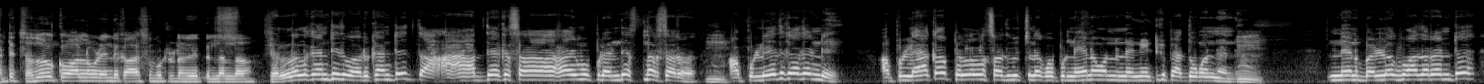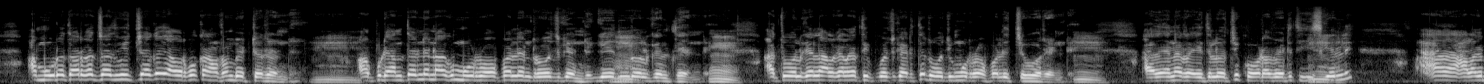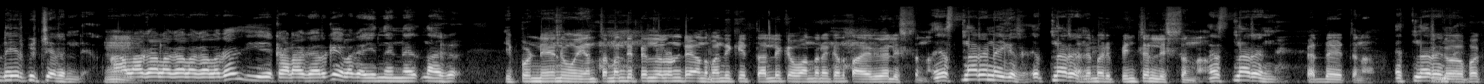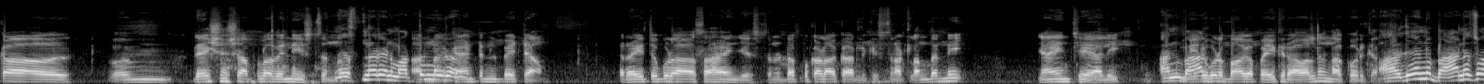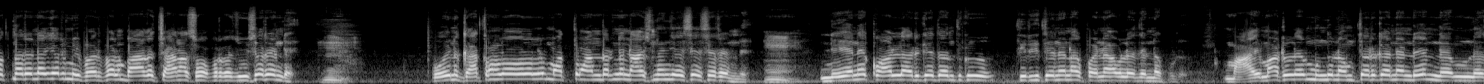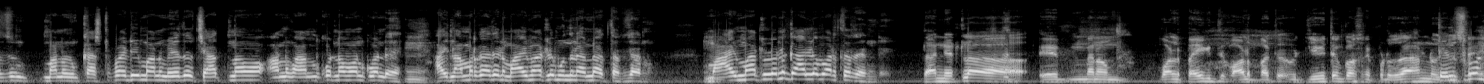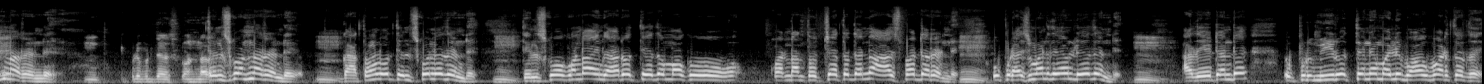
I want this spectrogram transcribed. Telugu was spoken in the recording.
అంటే చదువుకోవాలని కూడా ఎందుకు ఆశ పుట్టడం లేదు పిల్లల్లో? పిల్లలకంటే ఇది వరకు అంటే ఆర్థిక సహాయం ఇప్పుడు అందిస్తున్నారు సార్. అప్పుడు లేదు కదండి. అప్పుడు లేక పిల్లల్ని చదివించలేక ఇప్పుడు నేనే ఉన్నాను నేను ఇంటికి ఉమ్, నేను బడిలోకి పోదారంటే ఆ మూడో తరగతి చదివించాక ఎవరికో కంతం పెట్టారండి. అప్పుడు ఎంత అండి నాకు మూడు రూపాయలు అండి రోజుకండి. గేదెని తోలుకెళ్తే అండి. ఆ తోలుకెళ్ళి అలగలగా తిప్పుకొచ్చి కడితే రోజుకి మూడు రూపాయలు ఇచ్చేవారండి. అదైనా రైతులు వచ్చి కూడబెట్టి తీసుకెళ్ళి అలాగ నేర్పించారండి. అలాగ అలాగ అలాగ అలాగ ఈ కళాగారికి ఇలాగ అయ్యిందండి నాకు. ఇప్పుడు నేను ఎంతమంది పిల్లలు ఉంటే అంతమందికి తల్లికి వందన కింద పదహైదు వేలు ఇస్తున్నా. ఇస్తున్నారండి అయ్యారు ఇస్తున్నారండి. అదే మరి పింఛన్లు ఇస్తున్నా. ఇస్తున్నారండి. పెద్ద ఎత్తున. ఇస్తున్నారండి. పక్క ఉమ్, రేషన్ షాప్లో అవన్నీ ఇస్తున్నా. ఇస్తున్నారండి మొత్తం క్యాంటీన్లు పెట్టాం. రైతు కూడా సహాయం చేస్తున్నాం. డప్పు కళాకారులకు ఇస్తున్నా. అట్లా అందరినీ న్యాయం చేయాలి. మీరు కూడా బాగా పైకి రావాలని నా కోరిక. అదే అండి బాగానే చూస్తున్నారండి అయ్యారు మీ పరిపాలన బాగా చాలా సూపర్గా చూసారండి పోయిన గతంలో వాళ్ళు మొత్తం అందరిని నాశనం చేసేసారండి. నేనే కాళ్ళు అరిగేదందుకు తిరిగితేనే నాకు పని అవ్వలేదండి అప్పుడు. మాయ మాటలే ముందు నమ్ముతారు కానండి. నిజం మనం కష్టపడి మనం ఏదో చేస్తున్నాం అను అనుకున్నాం అనుకోండి. అవి నమ్మరు కాదండి. మాయ మాటలే ముందు నమ్మేస్తారు జనం. మాయ మాటల్లోనే గాలిలో పడతారండి. దాన్ని ఎట్లా మనం వాళ్ళ పైకి వాళ్ళ బతు జీవితం కోసం ఇప్పుడు ఉదాహరణ తెలుసుకుంటున్నారండి. ఇప్పుడు ఇప్పుడు తెలుసుకుంటున్నారు? తెలుసుకుంటున్నారండి. గతంలో తెలుసుకోలేదండి. తెలుసుకోకుండా ఆయన గారు ఏదో మాకు కొండంత వచ్చేస్తుందని ఆశపడ్డారండి. ఇప్పుడు అసిమంటిది ఏం లేదండి. అదేంటంటే ఇప్పుడు మీరు వస్తేనే మళ్ళీ బాగుపడుతుంది.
